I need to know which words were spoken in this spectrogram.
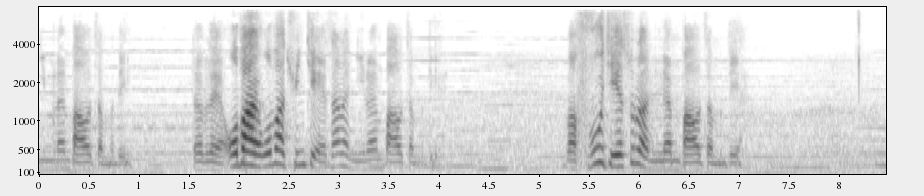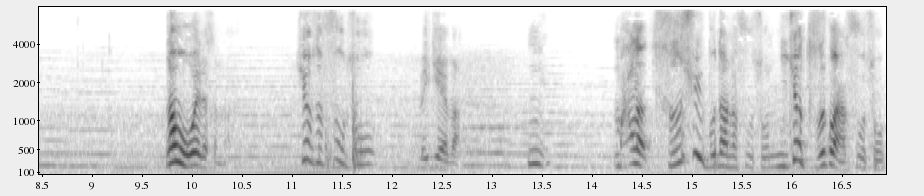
你们能把我怎么的？对不对？我把我把群解散了，你能把我怎么的？把服务结束了，你能把我怎么的？那我为了什么？就是付出，理解吧？你妈了，持续不断的付出，你就只管付出，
